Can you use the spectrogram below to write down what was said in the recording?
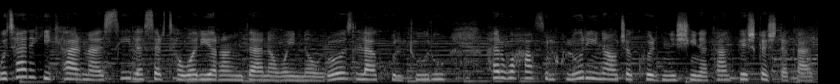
وتارێکی کارناسی لەسەر تەوەری ڕەنگدانەوەی نەورۆز لە کولتوور و هەروەها فولکلۆری ناوچە کوردنشینەکان پێشکەش دەکات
